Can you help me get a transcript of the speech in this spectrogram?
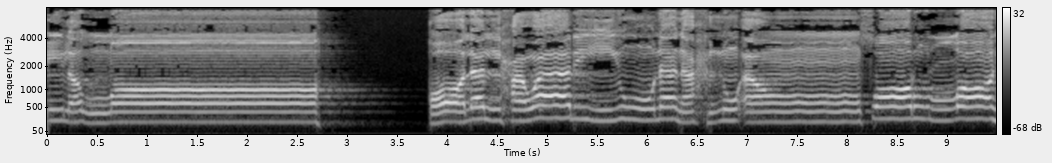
إلى الله قال الحواريون نحن انصار الله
